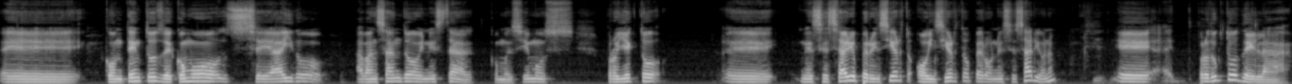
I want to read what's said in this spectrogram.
eh, contentos de cómo se ha ido avanzando en esta, como decimos, proyecto eh, necesario pero incierto, o incierto pero necesario, ¿no? Eh, producto de la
